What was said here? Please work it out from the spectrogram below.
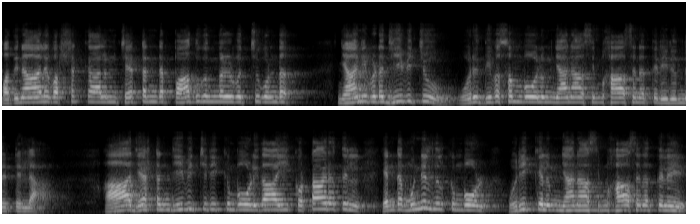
പതിനാല് വർഷക്കാലം ചേട്ടന്റെ പാതുകങ്ങൾ വെച്ചുകൊണ്ട് ഞാനിവിടെ ജീവിച്ചു. ഒരു ദിവസം പോലും ഞാൻ ആ സിംഹാസനത്തിൽ ഇരുന്നിട്ടില്ല. ആ ജ്യേഷ്ഠൻ ജീവിച്ചിരിക്കുമ്പോൾ ഇതാ ഈ കൊട്ടാരത്തിൽ എന്റെ മുന്നിൽ നിൽക്കുമ്പോൾ ഒരിക്കലും ഞാൻ ആ സിംഹാസനത്തിലെ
